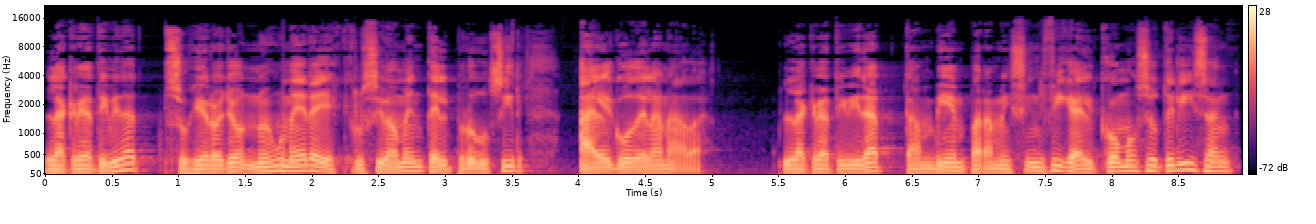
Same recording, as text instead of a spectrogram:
La creatividad, sugiero yo, no es mera y exclusivamente el producir algo de la nada. La creatividad también para mí significa el cómo se utilizan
